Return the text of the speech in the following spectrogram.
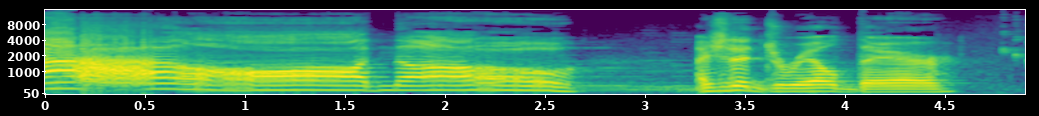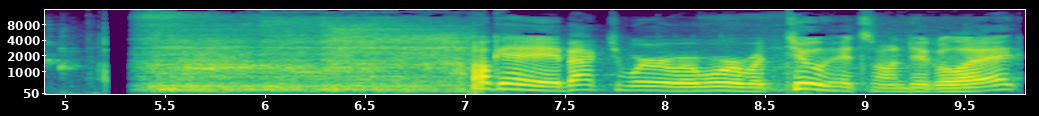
Ah! Oh, no! I should have drilled there. Okay, back to where we were with two hits on Digga-Leg.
